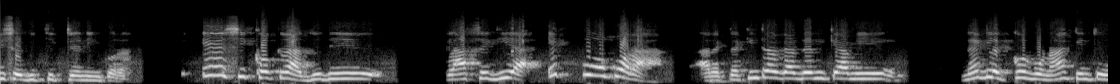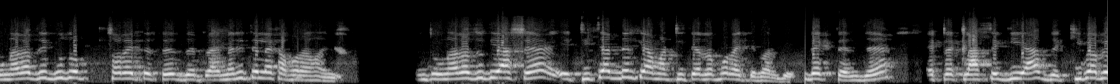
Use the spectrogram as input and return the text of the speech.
বিষয় ভিত্তিক ট্রেনিং করা। এই শিক্ষকরা যদি ক্লাসে গিয়া একটুও পড়া আর একটা কিন্টার গার্ডেনকে আমি নেগলেক্ট করব না, কিন্তু ওনারা যে গুজব ছড়াইতেছে যে প্রাইমারিতে লেখাপড়া হয় না, কিন্তু ওনারা যদি আসে, এই টিচারদেরকে আমার টিচাররা পড়াইতে পারবে। দেখতেন যে একটা ক্লাসে গিয়া যে কীভাবে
